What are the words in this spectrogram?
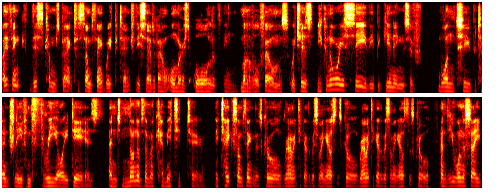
I think this comes back to something we've potentially said about almost all of the Marvel films, which is you can always see the beginnings of one, two, potentially even three ideas, and none of them are committed to. They take something that's cool, ram it together with something else that's cool, ram it together with something else that's cool, and you want to say,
